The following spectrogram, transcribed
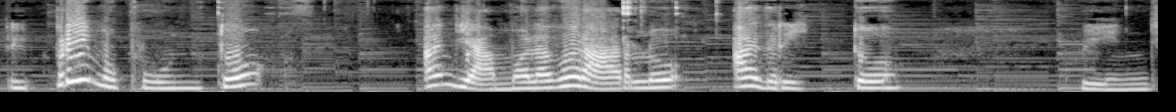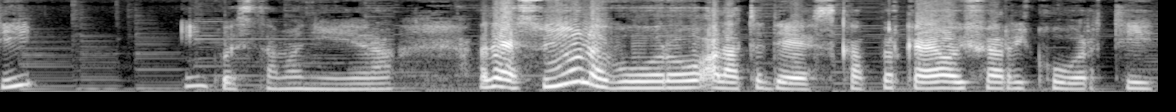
Il primo punto andiamo a lavorarlo a dritto quindi in questa maniera. Adesso io lavoro alla tedesca perché ho i ferri corti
